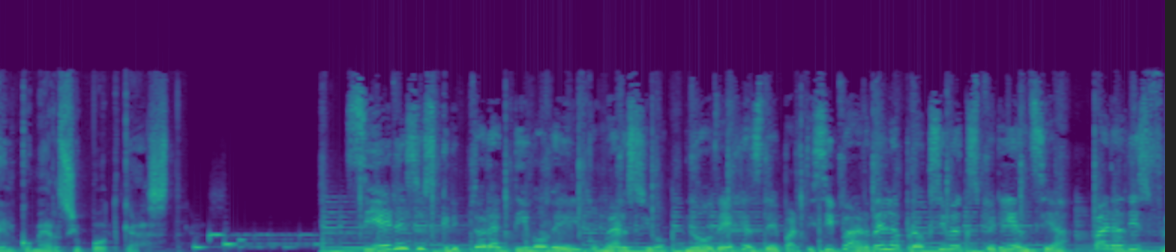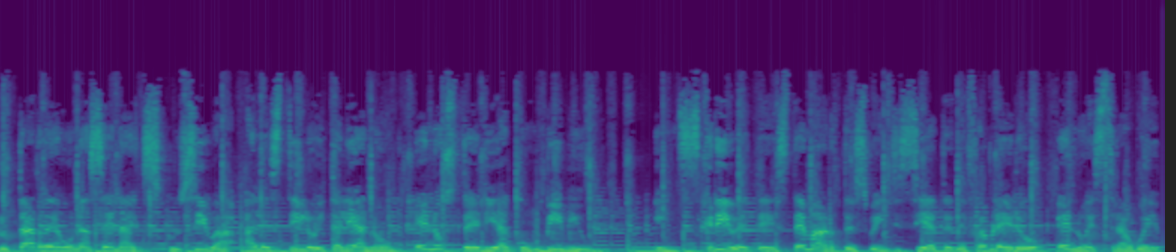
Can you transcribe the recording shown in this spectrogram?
El Comercio Podcast. Si eres suscriptor activo de El Comercio, no dejes de participar de la próxima experiencia para disfrutar de una cena exclusiva al estilo italiano en Osteria Convivium. Inscríbete este martes 27 de febrero en nuestra web.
